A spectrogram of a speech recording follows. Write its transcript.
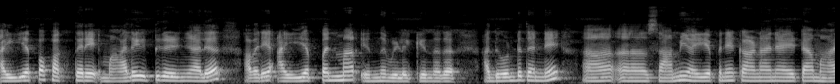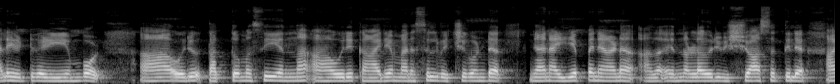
അയ്യപ്പ ഭക്തരെ മാലയിട്ട് കഴിഞ്ഞാൽ അവരെ അയ്യപ്പന്മാർ എന്ന് വിളിക്കുന്നത്. അതുകൊണ്ട് തന്നെ ആ സ്വാമി അയ്യപ്പനെ കാണാനായിട്ട് ആ മാലയിട്ട് കഴിയുമ്പോൾ ആ ഒരു തത്വമസി എന്ന ആ ഒരു കാര്യം മനസ്സിൽ വെച്ചുകൊണ്ട് ഞാൻ അയ്യപ്പനാണ് എന്നുള്ള ഒരു വിശ്വാസത്തിൽ ആ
